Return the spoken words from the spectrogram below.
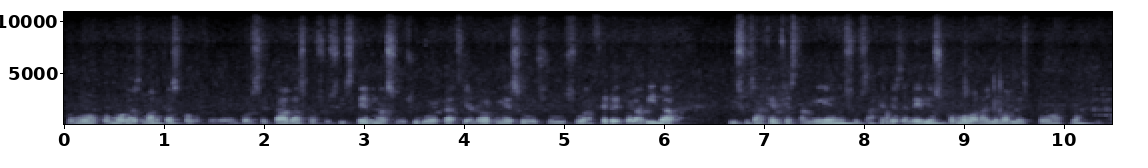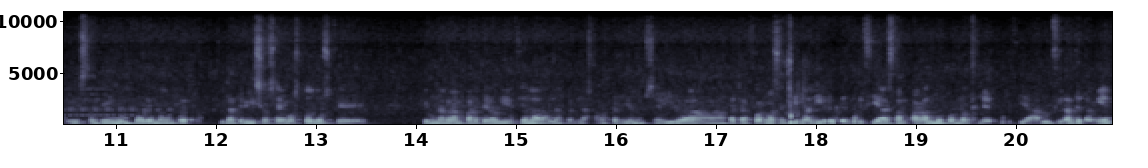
¿Cómo, cómo las marcas encorsetadas con sus sistemas, su, burocracia enorme, su, su, su, hacer de toda la vida y sus agencias también, sus agencias de medios, cómo van a llevarles por... ¿no? Ahí están teniendo un problema, un reto. Y la televisión sabemos todos que, que una gran parte de la audiencia la, estamos perdiendo. Se ha ido a plataformas encima libres de publicidad, están pagando por no tener publicidad. Alucinante también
